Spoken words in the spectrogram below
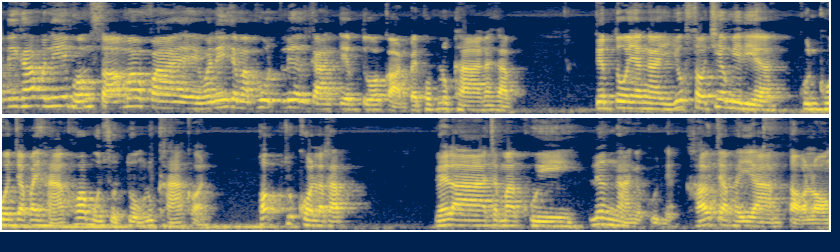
สวัสดีครับ วันนี้ผมสอมาไฟ วันนี้จะมาพูดเรื่องการเตรียมตัวก่อนไปพบลูกค้านะครับ เตรียมตัวยังไงยุคโซเชียลมีเดียคุณควรจะไปหาข้อมูลส่วนตัวลูกค้าก่อน เพราะทุกคนละครับ เวลาจะมาคุยเรื่องงานกับคุณเนี่ย เขาจะพยายามต่อรอง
